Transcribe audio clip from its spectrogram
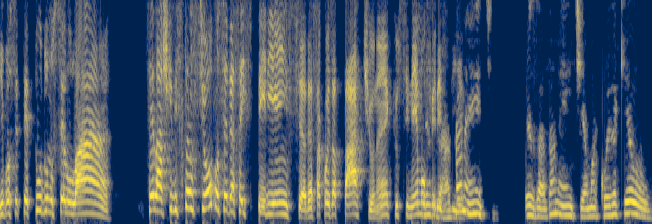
de você ter tudo no celular, sei lá, acho que distanciou você dessa experiência, dessa coisa tátil, né? Que o cinema oferecia. Exatamente. Exatamente. É uma coisa que eu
